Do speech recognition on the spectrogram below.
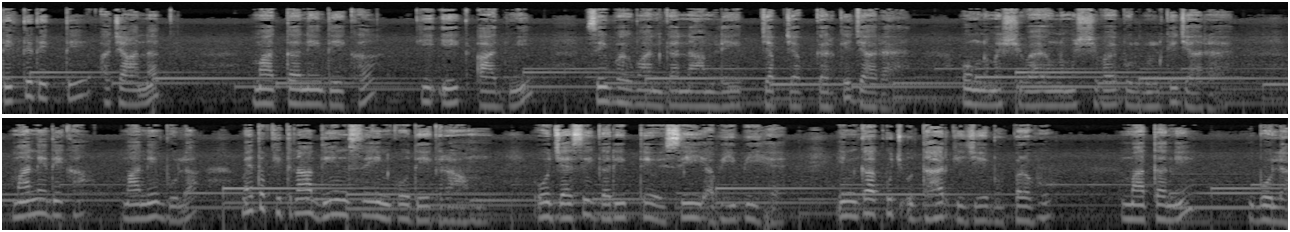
देखते देखते अचानक माता ने देखा कि एक आदमी शिव भगवान का नाम ले जप जप करके जा रहा है। ओम नमः शिवाय, ओम नमः शिवाय बोल बोल के जा रहा है। माँ ने देखा, माँ ने बोला, मैं तो कितना दिन से इनको देख रहा हूँ। वो जैसे गरीब थे, वैसे ही अभी भी है। इनका कुछ उद्धार कीजिए प्रभु। माता ने बोला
